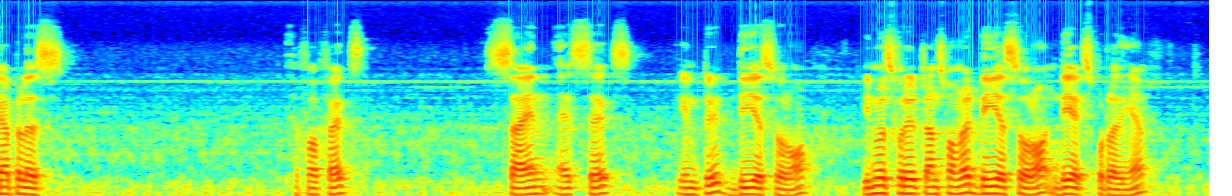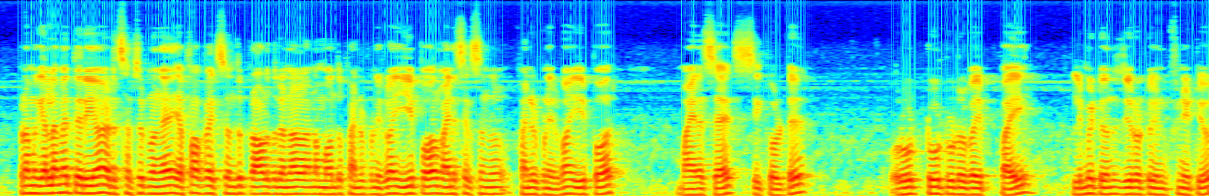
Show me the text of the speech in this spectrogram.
capital s f x sine x into d s வரும். இன்வெர்ஸ் ஃபோரியர் டிரான்ஸ்ஃபார்மில் டிஎஸ் வரும். டிஎக்ஸ் போட்டுறாதீங்க. இப்போ நமக்கு எல்லாமே தெரியும். எடுத்து சப்ஸ்டிட் பண்ணுங்கள் எஃப் ஆஃப் எக்ஸ் வந்து ப்ராப்ளத்தில் என்ன நம்ம வந்து ஃபைண்ட் அவுட் பண்ணியிருக்கோம் இ பவர் மைனஸ் எக்ஸ் வந்து ஃபைண்ட் அவுட் பண்ணியிருக்கோம் e power minus x equal to root two two by pi limit வந்து zero to infinitive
